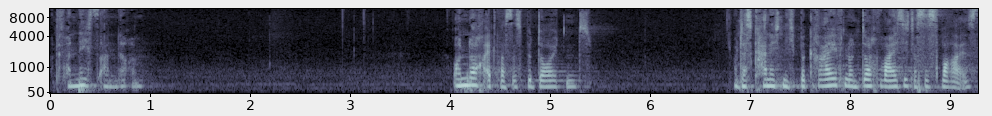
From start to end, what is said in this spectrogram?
und von nichts anderem. Und noch etwas ist bedeutend. Und das kann ich nicht begreifen und doch weiß ich, dass es wahr ist.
